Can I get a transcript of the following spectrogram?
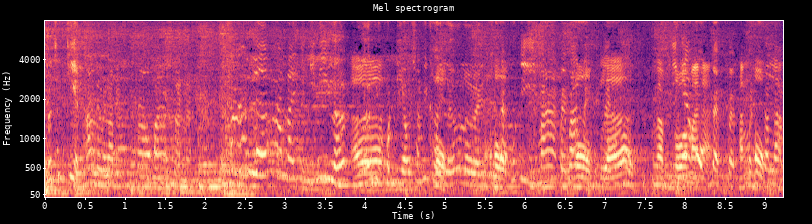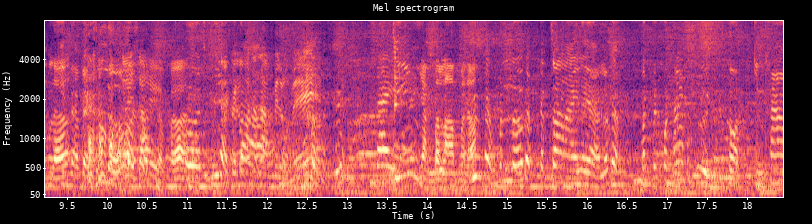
แล้วฉันเกลียดมากเลยเวลาไปกินข้าวบ้านมันอะเลอะอะไรอย่างนี้นี่เลอะเลอะอยู่คนเดียวฉันไม่เคยเลอะเลยแต่ผู้ดีมากไปบ้านหไหนกเลอะแบบตัวมันอะแบบแบบทั้งเหมือนหกสลัทั้มงเลอะจริงๆอะแบบเลอะใช่ใช่แบบว่าเออฉันไม่อยากจะด่าทำไปหรอแม่ ใช่จริงอย่างสลัมอะคืเนาะอแบบมันเลอะแบบกระจายเลยอะ แล้วแบบมันเป็นคนห้ามคนอื่นก่อนกินข้าว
